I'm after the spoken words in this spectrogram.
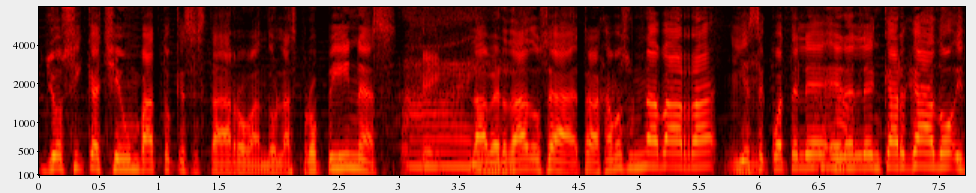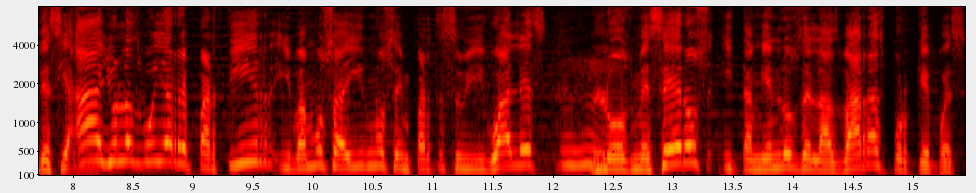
yo sí caché un vato que se estaba robando las propinas. La verdad, o sea, trabajamos en una barra y ese cuate le- era el encargado y decía, ah, yo las voy a repartir y vamos a irnos en partes iguales, los meseros y también los de las barras, porque pues...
